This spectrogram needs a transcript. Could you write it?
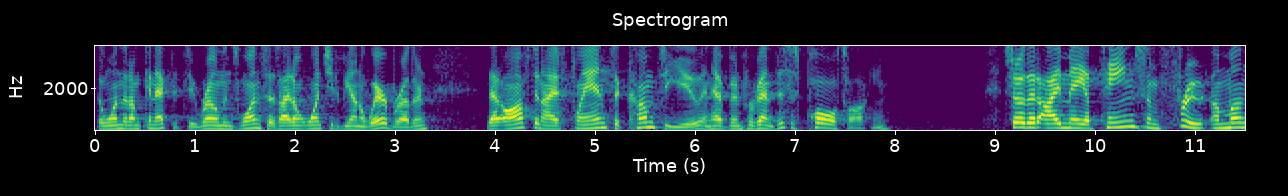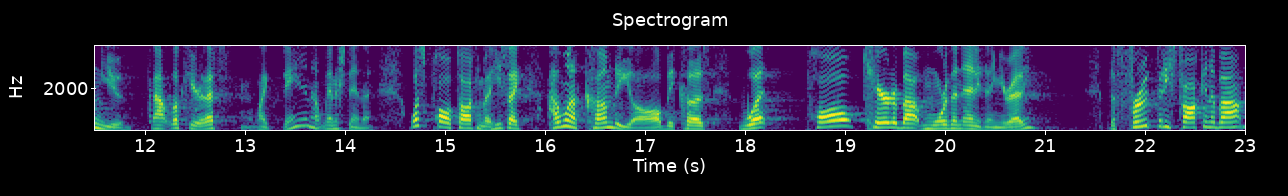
the one that I'm connected to. Romans 1 says, I don't want you to be unaware, brethren, that often I have planned to come to you and have been prevented. This is Paul talking. So that I may obtain some fruit among you. Now, look here. That's like, Dan, help me understand that. What's Paul talking about? He's like, I want to come to y'all because what Paul cared about more than anything, you ready? The fruit that he's talking about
